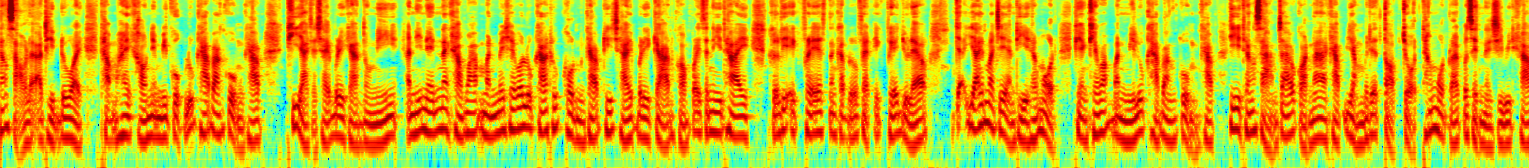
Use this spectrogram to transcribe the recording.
ทั้งเสาร์และอาทิตย์ด้วยทำให้เขาเนี่ยมีกลุ่มลูกค้าบางกลุ่มครับที่อยากจะใช้บริการตรงนี้ อันนี้เน้นนะครับว่ามันไม่ใช่ว่าลูกค้าทุกคนครับที่ใช้บริการของไปรษณีย์ไทย c u r r y Express นะครับหรือ Fat Express อยู่แล้ว จะย้ายมา JNT ทั้งหมด เพียงแค่ว่ามันมีลูกค้าบางกลุ่มครับที่ทั้ง 3 เจ้าก่อนหน้าครับยังไม่ได้ตอบโจทย์ทั้งหมด 100%ในชีวิตเขา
